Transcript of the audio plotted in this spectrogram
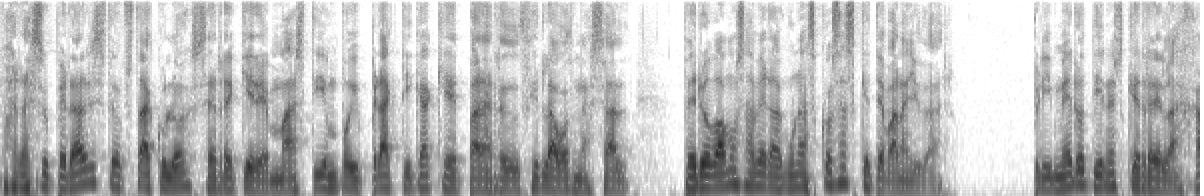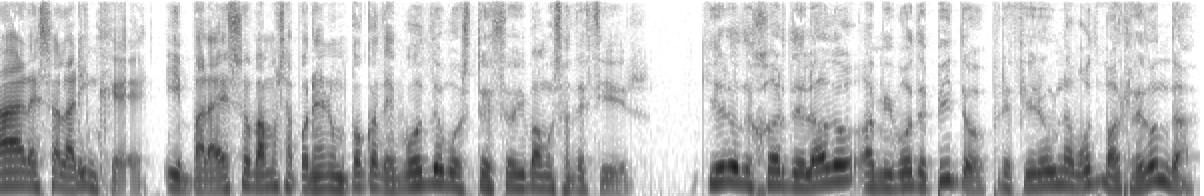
Para superar este obstáculo se requiere más tiempo y práctica que para reducir la voz nasal, pero vamos a ver algunas cosas que te van a ayudar. Primero tienes que relajar esa laringe, y para eso vamos a poner un poco de voz de bostezo y vamos a decir... Quiero dejar de lado a mi voz de pito, prefiero una voz más redonda.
